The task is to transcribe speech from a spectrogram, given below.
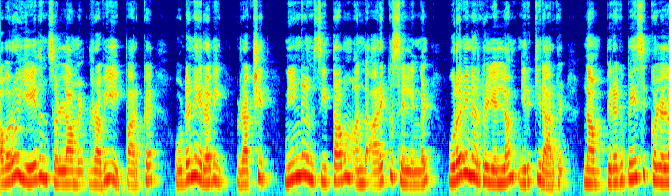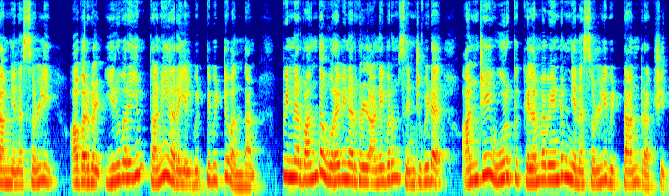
அவரோ ஏதும் சொல்லாமல் ரவியை பார்க்க உடனே ரவி ரக்ஷித் நீங்களும் சீதாவும் அந்த அறைக்கு செல்லுங்கள் உறவினர்கள் எல்லாம் இருக்கிறார்கள் நாம் பிறகு பேசிக்கொள்ளலாம் என சொல்லி அவர்கள் இருவரையும் தனி அறையில் விட்டுவிட்டு வந்தான். பின்னர் வந்த உறவினர்கள் அனைவரும் சென்றுவிட அன்றே ஊருக்கு கிளம்ப வேண்டும் என சொல்லிவிட்டான் ரக்ஷித்.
